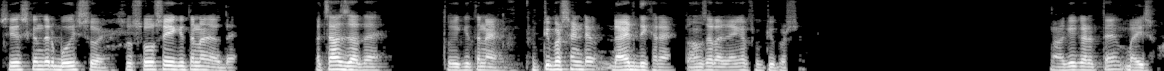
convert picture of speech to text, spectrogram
सुगा शेष के अंदर बॉइस सौ है। तो सौ से ये कितना ज़्यादा है? पचास ज़्यादा है। तो ये कितना है? फिफ्टी परसेंट डायरेक्ट दिख रहा है। तो आंसर आ जाएगा फिफ्टी परसेंट आगे करते हैं बाईसवा।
